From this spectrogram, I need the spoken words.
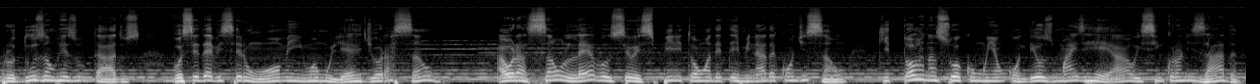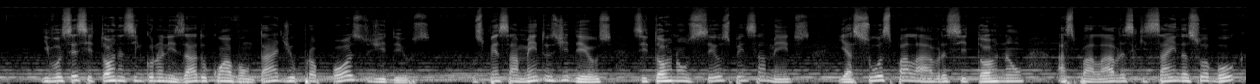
produzam resultados, você deve ser um homem e uma mulher de oração. A oração leva o seu espírito a uma determinada condição que torna a sua comunhão com Deus mais real e sincronizada, e você se torna sincronizado com a vontade e o propósito de Deus. Os pensamentos de Deus se tornam os seus pensamentos e as suas palavras se tornam as palavras que saem da sua boca.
